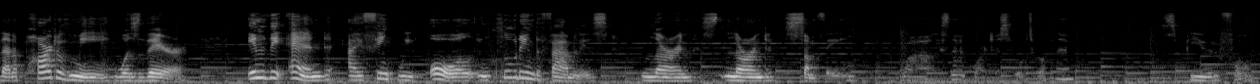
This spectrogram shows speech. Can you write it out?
that a part of me was there. In the end, I think we all, including the families, learned learned something. Wow, isn't that a gorgeous photo of them? It's beautiful.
